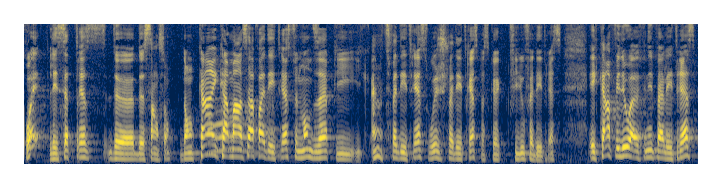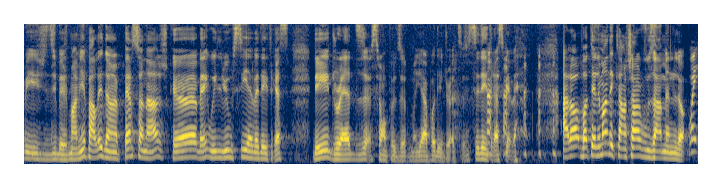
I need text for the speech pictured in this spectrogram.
Oui, les sept tresses de, de Samson. Donc, quand il commençait à faire des tresses, tout le monde disait, puis, Hein, tu fais des tresses? Oui, je fais des tresses parce que Philou fait des tresses. Et quand Philou avait fini de faire les tresses, puis je dis, ben, je m'en viens parler d'un personnage que, ben oui, lui aussi avait des tresses. Des dreads, si on peut dire. Mais il n'y a pas des dreads, c'est des tresses qu'il avait. Alors, votre élément déclencheur vous emmène là. Oui.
